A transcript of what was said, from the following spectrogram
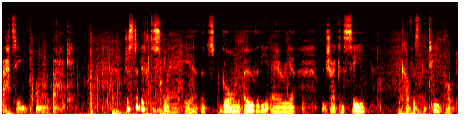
batting on the back. Just a little square here that's gone over the area which I can see covers the teapot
